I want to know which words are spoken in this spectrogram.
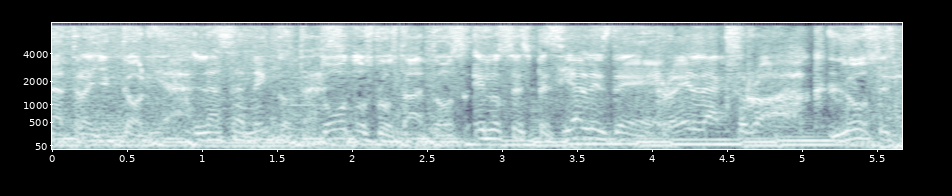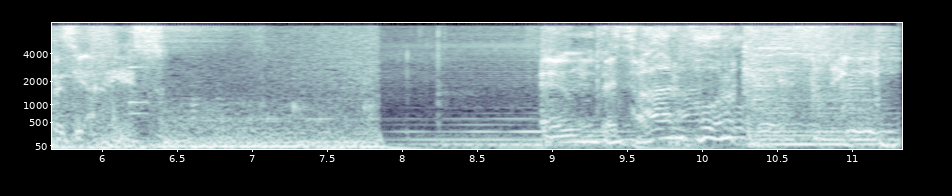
La trayectoria, las anécdotas, todos los datos en los especiales de Relax Rock, los especiales. Empezar porque sí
